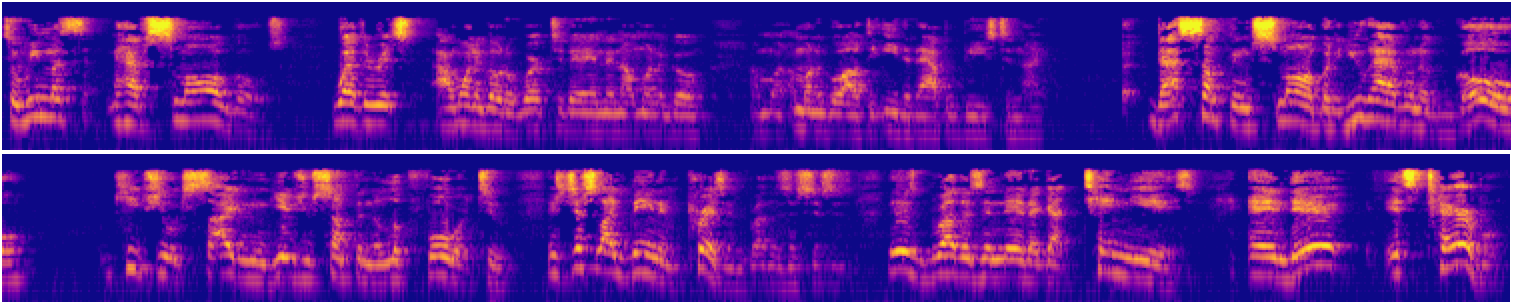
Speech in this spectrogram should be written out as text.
So we must have small goals. Whether it's I want to go to work today and then I want to go I'm, I'm going to go out to eat at Applebee's tonight. That's something small, but you having a goal keeps you excited and gives you something to look forward to. It's just like being in prison, brothers and sisters. There's brothers in there that got 10 years and they're it's terrible,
